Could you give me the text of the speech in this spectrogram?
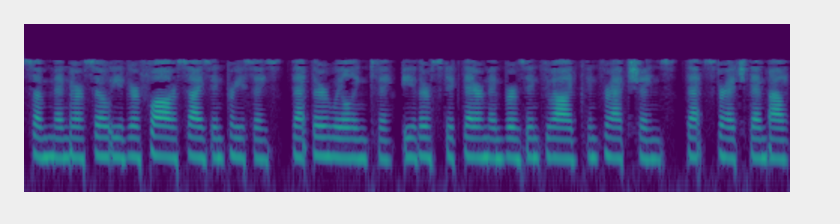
some men are so eager for size increases that they're willing to either stick their members into odd contractions that stretch them out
